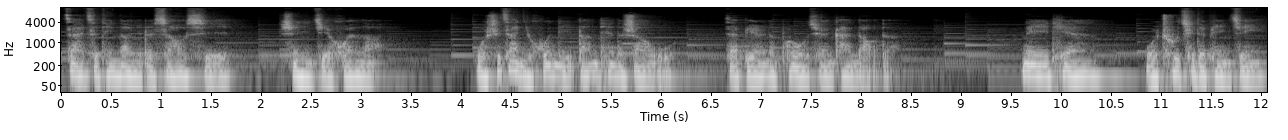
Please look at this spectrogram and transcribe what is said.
再次听到你的消息，是你结婚了。我是在你婚礼当天的上午，在别人的朋友圈看到的。那一天，我出奇的平静，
